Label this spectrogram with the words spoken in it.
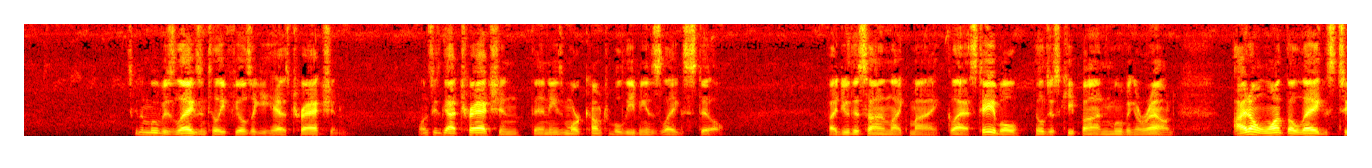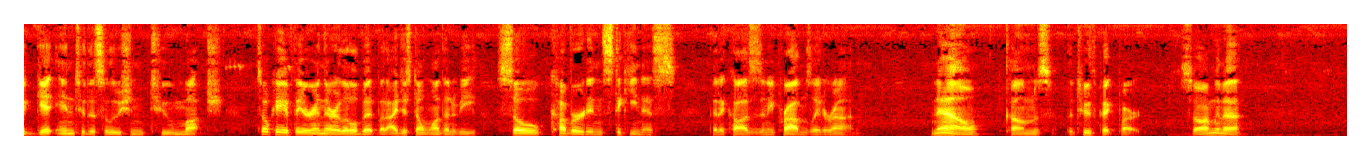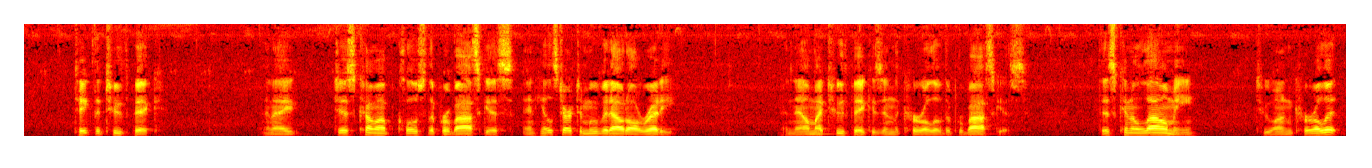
he's going to move his legs until he feels like he has traction. Once he's got traction, then he's more comfortable leaving his legs still. If I do this on like my glass table, he'll just keep on moving around. I don't want the legs to get into the solution too much. It's okay if they are in there a little bit, but I just don't want them to be so covered in stickiness that it causes any problems later on. Now comes the toothpick part. So I'm going to take the toothpick and I just come up close to the proboscis and he'll start to move it out already. And now my toothpick is in the curl of the proboscis. This can allow me to uncurl it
